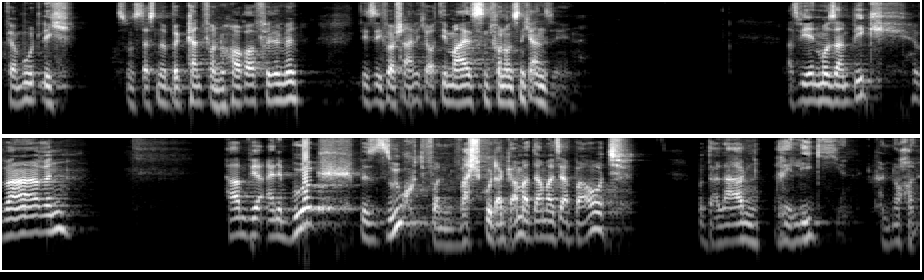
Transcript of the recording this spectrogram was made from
Vermutlich ist uns das nur bekannt von Horrorfilmen, die sich wahrscheinlich auch die meisten von uns nicht ansehen. Als wir in Mosambik waren, haben wir eine Burg besucht, von Vasco da Gama damals erbaut. Und da lagen Reliquien, Knochen.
